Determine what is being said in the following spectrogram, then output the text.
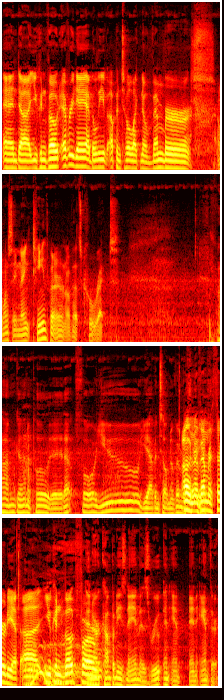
And uh, you can vote every day, I believe, up until like November. I want to say nineteenth, but I don't know if that's correct. I'm gonna pull it up for you. You have until November. Oh, 30th. November 30th. Uh, you can vote for And our company's name is Root and An- and Anther.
